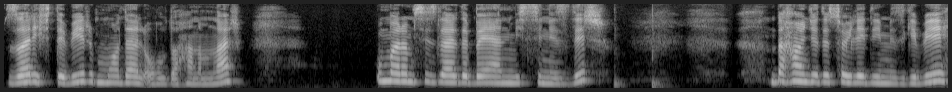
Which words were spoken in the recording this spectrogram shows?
zarif de bir model oldu hanımlar. Umarım sizler de beğenmişsinizdir. Daha önce de söylediğimiz gibi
